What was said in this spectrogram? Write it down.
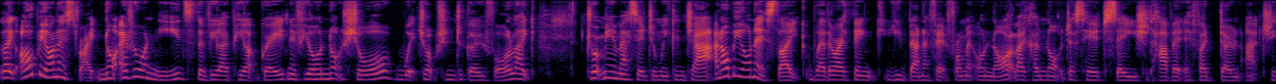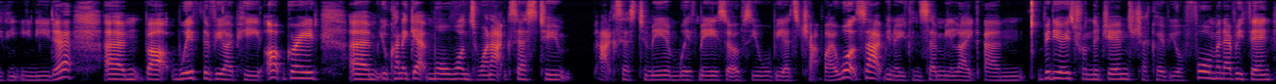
like i'll be honest right not everyone needs the vip upgrade and if you're not sure which option to go for like drop me a message and we can chat. And I'll be honest, like whether I think you'd benefit from it or not. Like I'm not just here to say you should have it if I don't actually think you need it. Um, but with the VIP upgrade, um, you'll kind of get more one-to-one access to access to me and with me. So obviously you will be able to chat via WhatsApp. You know, you can send me like um, videos from the gym to check over your form and everything.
